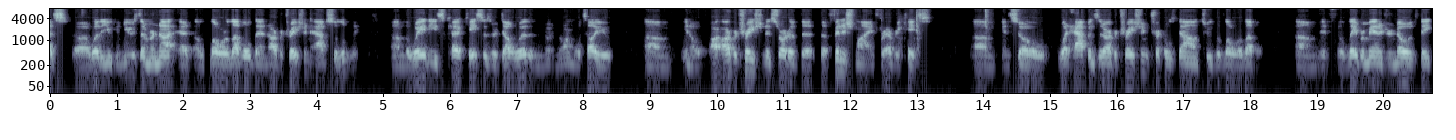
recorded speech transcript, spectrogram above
as uh, whether you can use them or not at a lower level than arbitration, absolutely. Um, the way these ca- cases are dealt with, and Norm will tell you, um, you know, arbitration is sort of the, the finish line for every case. Um, and so what happens at arbitration trickles down to the lower level. Um, if the labor manager knows they,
